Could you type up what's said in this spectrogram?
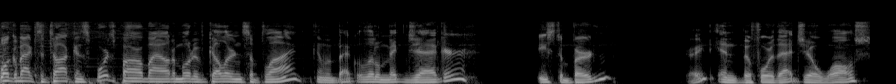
Welcome back to Talking Sports, powered by Automotive Color and Supply. Coming back with little Mick Jagger, Beast of Burden. Great. And before that, Joe Walsh.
